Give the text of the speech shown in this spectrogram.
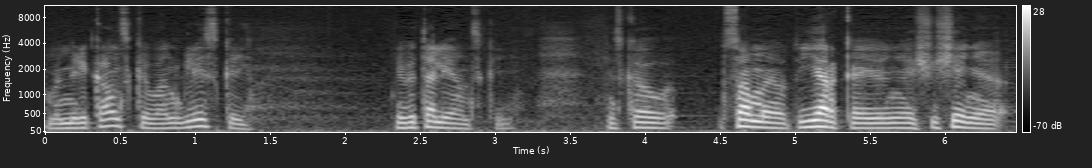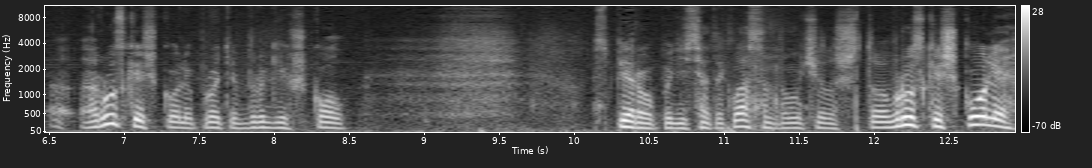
в американской, в английской и в итальянской. И сказала, самое вот яркое у нее ощущение о русской школе против других школ с 1 по 10 класс она там училась, что в русской школе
